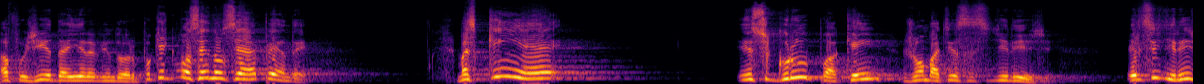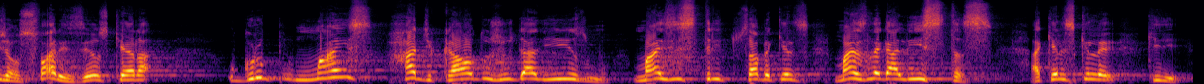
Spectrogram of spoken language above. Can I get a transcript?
a fugir da ira vindoura? Por que, que vocês não se arrependem? Mas quem é esse grupo a quem João Batista se dirige? Ele se dirige aos fariseus, que era o grupo mais radical do judaísmo, mais estrito, sabe, aqueles mais legalistas, aqueles que, que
